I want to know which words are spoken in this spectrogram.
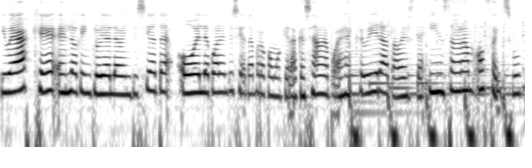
y veas qué es lo que incluye el de 27 o el de 47, pero como quiera que sea, me puedes escribir a través de Instagram o Facebook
